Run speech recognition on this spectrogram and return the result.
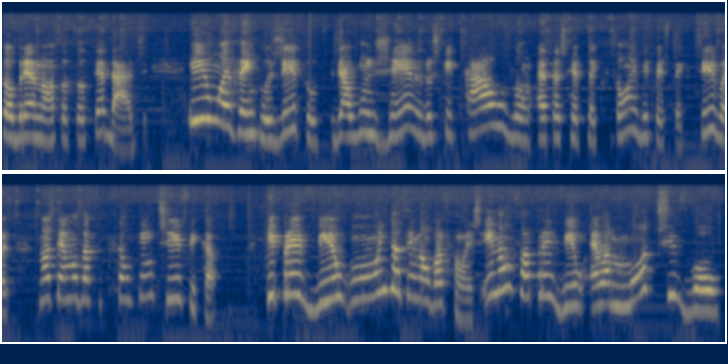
sobre a nossa sociedade. E um exemplo disso, de alguns gêneros que causam essas reflexões e perspectivas, nós temos a ficção científica, que previu muitas inovações. E não só previu, ela motivou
